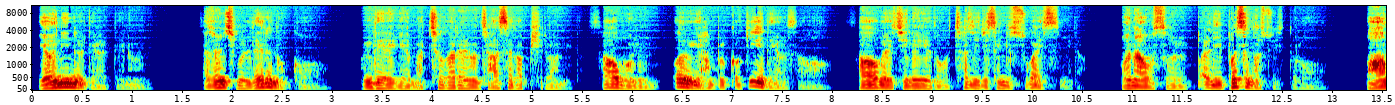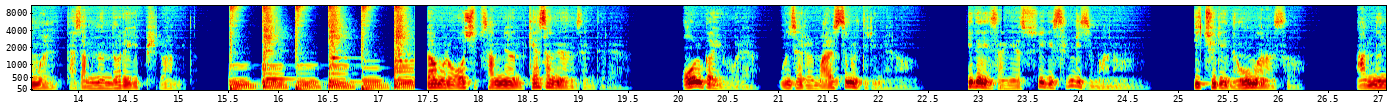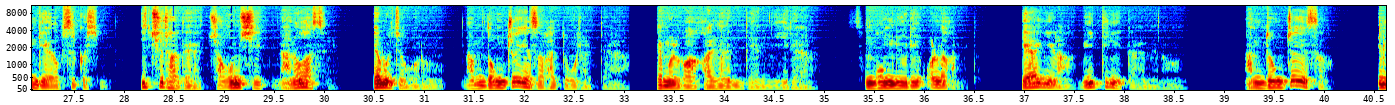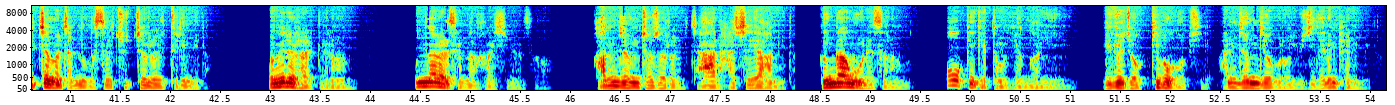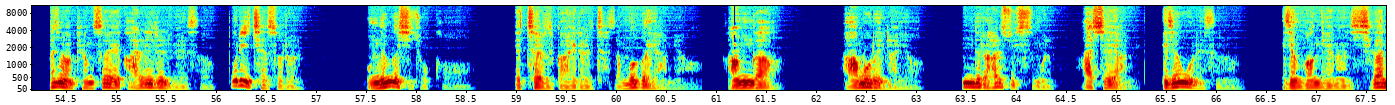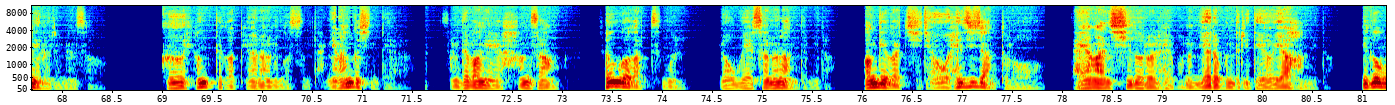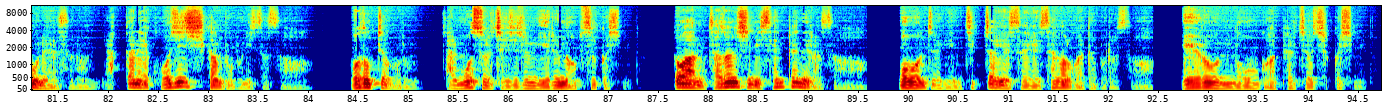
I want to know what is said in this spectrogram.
연인을 대할 때는 자존심을 내려놓고 상대에게 맞춰가려는 자세가 필요합니다. 사업은 어육이 한풀 꺾이게 되어서 사업의 진행에도 차질이 생길 수가 있습니다. 번아웃을 빨리 벗어날 수 있도록 마음을 다잡는 노력이 필요합니다. 다음으로 53년 개성년생들의 5월과 6월에 운세를 말씀을 드리면 기대 이상의 수익이 생기지만은 지출이 너무 많아서 남는 게 없을 것입니다. 지출하되 조금씩 나눠 하세요. 재물적으로는 남동 쪽에서 활동을 할 때 재물과 관련된 일에 성공률이 올라갑니다. 계약이나 미팅이 있다면 남동쪽에서 일정을 잡는 것을 추천을 드립니다. 소비를 할 때는 훗날을 생각하시면서 감정 조절을 잘 하셔야 합니다. 건강운에서는 호흡기 계통의 건강이 비교적 기복 없이 안정적으로 유지되는 편입니다. 하지만 평소에 관리를 위해서 뿌리 채소를 먹는 것이 좋고 제철 과일을 찾아 먹어야 하며 간과 담으로 인하여 힘들어 할 수 있음을 아셔야 합니다. 애정운에서는 애정관계는 시간이 흐르면서 그 형태가 변하는 것은 당연한 것인데 상대방의 항상 처음과 같음을 요구해서는 안 됩니다. 관계가 지루해지지 않도록 다양한 시도를 해보는 여러분들이 되어야 합니다. 직업운에서는 약간의 고지식한 부분이 있어서 도덕적으로는 잘못을 저지른 일은 없을 것입니다. 또한 자존심이 센 편이라서 모범적인 직장에서의 생활과 더불어서 여유로운 노후가 펼쳐질 것입니다.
